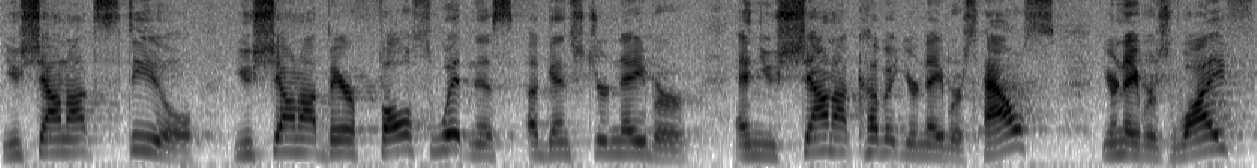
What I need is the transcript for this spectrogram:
You shall not steal. You shall not bear false witness against your neighbor. And you shall not covet your neighbor's house, your neighbor's wife,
